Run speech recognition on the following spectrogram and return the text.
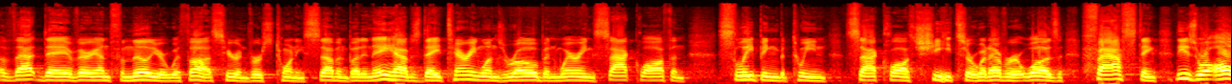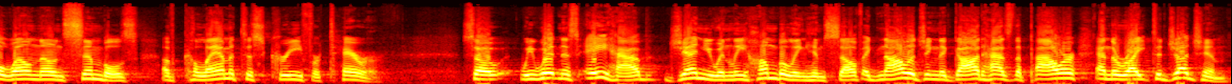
of that day are very unfamiliar with us here in verse 27, but in Ahab's day, tearing one's robe and wearing sackcloth and sleeping between sackcloth sheets or whatever it was, fasting, these were all well known symbols of calamitous grief or terror. So we witness Ahab genuinely humbling himself, acknowledging that God has the power and the right to judge him.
